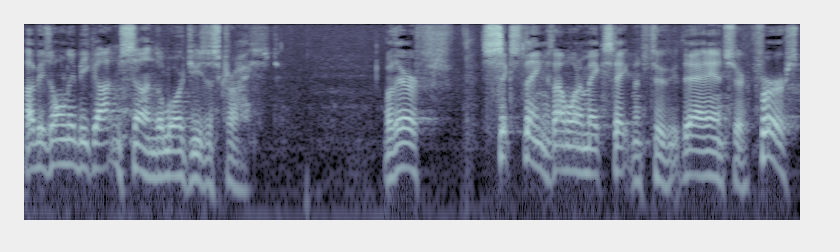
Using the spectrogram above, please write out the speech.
of his only begotten Son, the Lord Jesus Christ? Well, there are six things I want to make statements to that answer. First,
